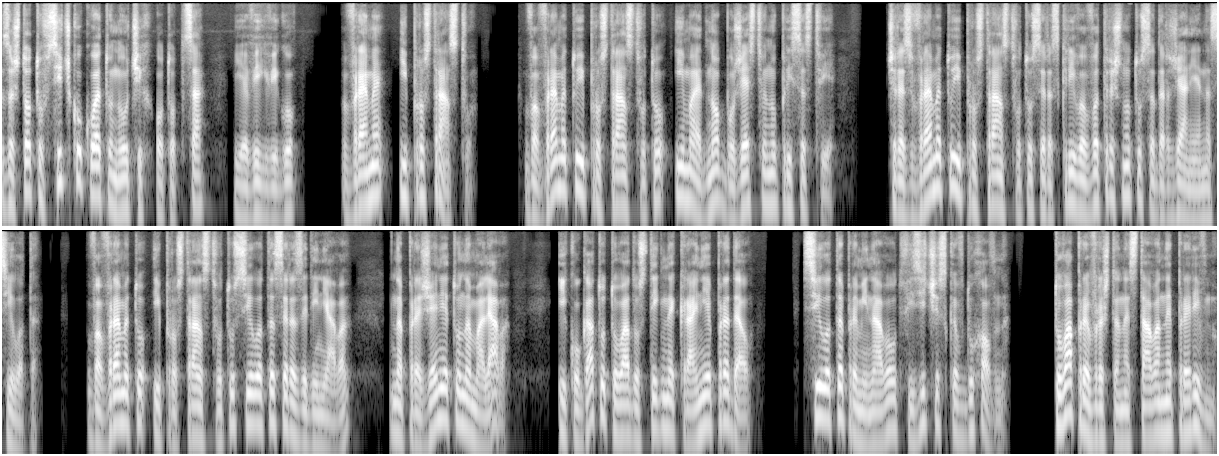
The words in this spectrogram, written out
защото всичко, което научих от Отца, явих ви го. Време и пространство. Във времето и пространството има едно божествено присъствие. Чрез времето и пространството се разкрива вътрешното съдържание на силата. Във времето и пространството силата се разединява, напрежението намалява и когато това достигне крайния предел, силата преминава от физическа в духовна. Това превръщане става непреривно.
